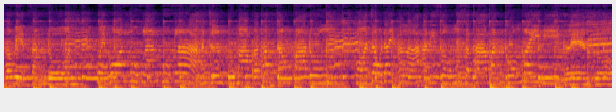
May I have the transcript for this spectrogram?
พระเวสสันดรอวยพรลูกหลานผู้กล้า อันเชิญปู่มาประทับจำปาดง ขอเจ้าได้พลาอานิสงส์สถาบันคงไม่มีแคลนโคลน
